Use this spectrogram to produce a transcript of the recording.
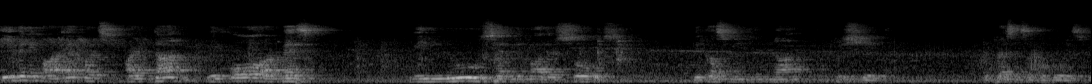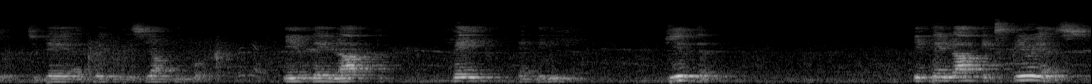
even if our efforts are done with all our best, we lose Heavenly Father's souls because we do not appreciate the presence of the Holy Spirit. Today I pray for these young people. If they lack faith and belief, give them if they lack experience,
